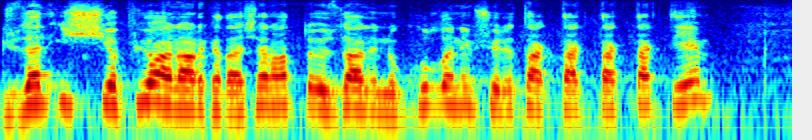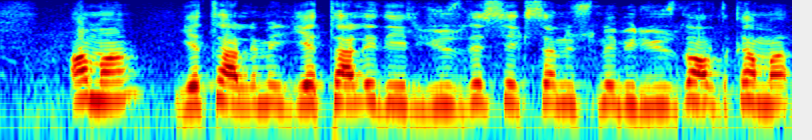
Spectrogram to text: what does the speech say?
güzel iş yapıyor hala arkadaşlar. Hatta özelliğini kullanayım şöyle tak tak tak tak diye. Ama yeterli mi? Yeterli değil. %80 üstüne bir yüzde aldık ama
